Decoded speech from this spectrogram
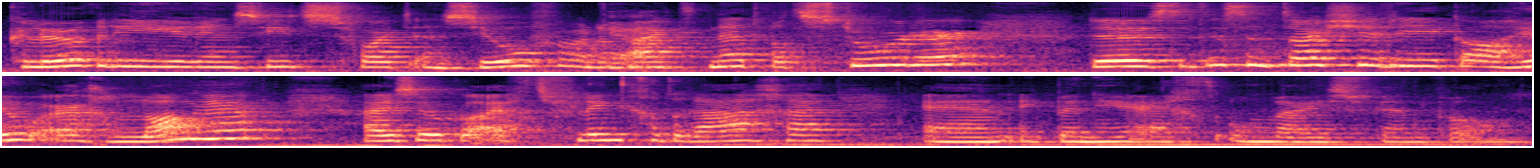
kleuren die je hierin ziet. Zwart en zilver, maar dat Ja. maakt het net wat stoerder. Dus het is een tasje die ik al heel erg lang heb. Hij is ook al echt flink gedragen en ik ben hier echt onwijs fan van.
